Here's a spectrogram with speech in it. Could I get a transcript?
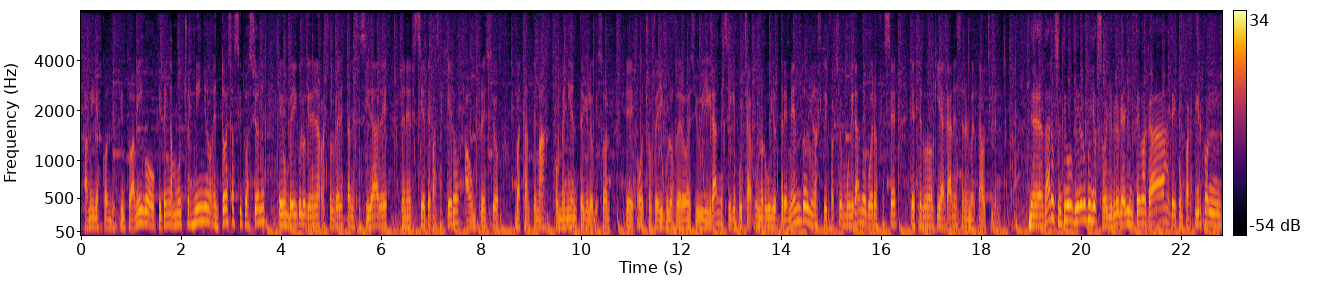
familias con distintos amigos o que tengan muchos niños, en todas esas situaciones es un vehículo que viene a resolver esta necesidad de tener siete pasajeros a un precio bastante más conveniente que lo que son eh, otros vehículos de los SUV grandes, así que pucha, un orgullo tremendo y una satisfacción muy grande poder ofrecer este nuevo Kia Canes en el mercado chileno. De verdad nos sentimos bien orgullosos, yo creo que hay un tema acá de compartir con,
